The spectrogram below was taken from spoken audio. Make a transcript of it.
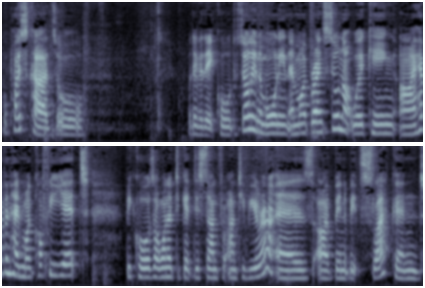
or postcards or whatever they're called. It's early in the morning and my brain's still not working. I haven't had my coffee yet because I wanted to get this done for Aunty Vera as I've been a bit slack and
